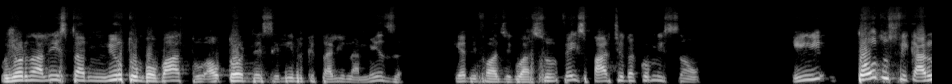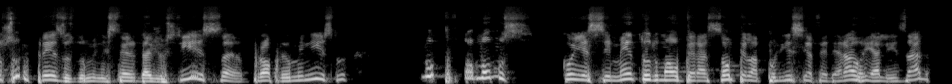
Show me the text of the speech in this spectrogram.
O jornalista Newton Bobato, autor desse livro que está ali na mesa, que é de Foz do Iguaçu, fez parte da comissão. E todos ficaram surpresos do Ministério da Justiça, próprio ministro. Tomamos conhecimento de uma operação pela Polícia Federal realizada,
